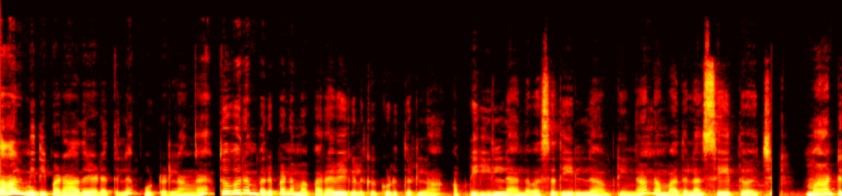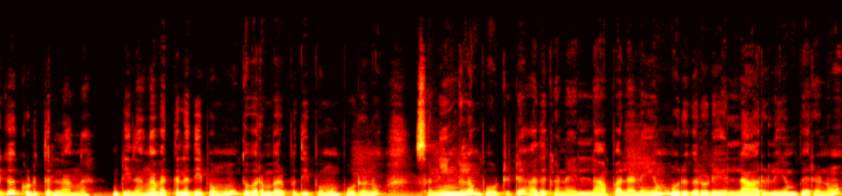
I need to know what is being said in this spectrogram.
கால் மிதிப்படாத இடத்துல போட்டுடலாங்க. துவரம் பருப்பை நம்ம பறவைகளுக்கு கொடுத்துடலாம். அப்படி இல்லை அந்த வசதி இல்லை அப்படின்னா நம்ம அதெல்லாம் சேர்த்து வச்சு மாட்டுக்கு கொடுத்துடலாங்க. இப்படி தாங்க வெத்தலை தீபமும் துவரம்பருப்பு தீபமும் போடணும். ஸோ நீங்களும் போட்டுட்டு அதுக்கான எல்லா பலனையும் முருகருடைய எல்லா அருளையும் பெறணும்.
